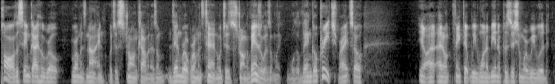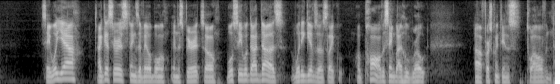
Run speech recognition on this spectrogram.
paul the same guy who wrote romans 9 which is strong calvinism then wrote romans 10 which is strong evangelism. Like we'll then go preach right? So you know i, I don't think that we want to be in a position where we would say well yeah I guess there is things available in the spirit, so we'll see what God does, what He gives us. Like well, Paul, the same guy who wrote uh, 1 Corinthians 12 and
